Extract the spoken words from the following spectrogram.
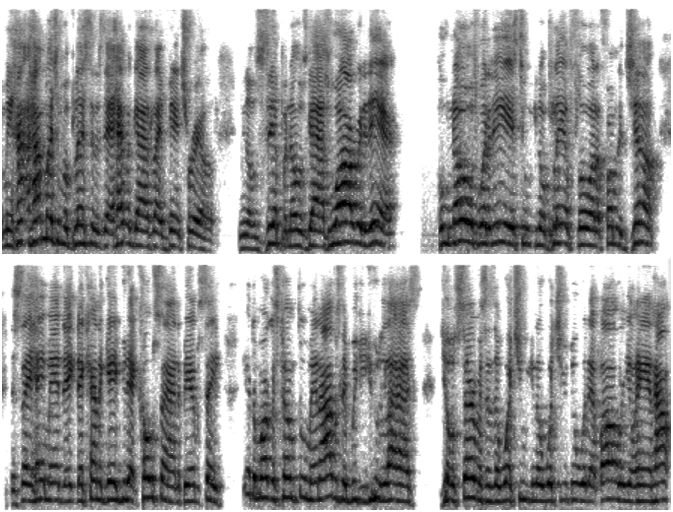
I mean, how, how much of a blessing is that having guys like Ventrell, you know, Zip and those guys who are already there, who knows what it is to, you know, play in Florida from the jump to say, hey man, they, they kind of gave you that cosign to be able to say, yeah, the Demarkcus come through, man. Obviously we can utilize your services and what you, you know, what you do with that ball in your hand. How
